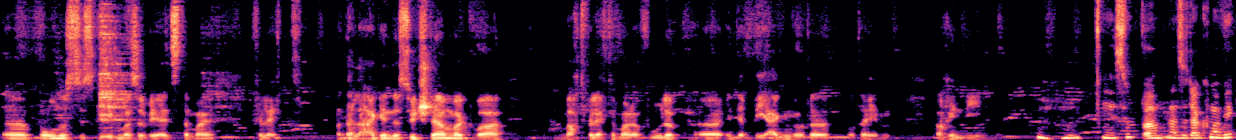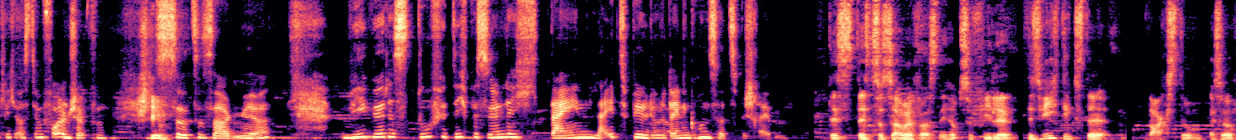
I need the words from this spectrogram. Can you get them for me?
äh, geben. Also wer jetzt einmal vielleicht an der Lage in der Südsteiermark war, macht vielleicht einmal auf Urlaub äh, in den Bergen oder, oder eben auch in Wien. Mhm. Ja, super. Also da kann man wirklich aus dem Vollen schöpfen. Stimmt. Sozusagen, ja. Wie würdest du für dich persönlich dein Leitbild oder deinen Grundsatz beschreiben? Das, das zusammenfassen. Ich habe so viele. Das Wichtigste, Wachstum. Also,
